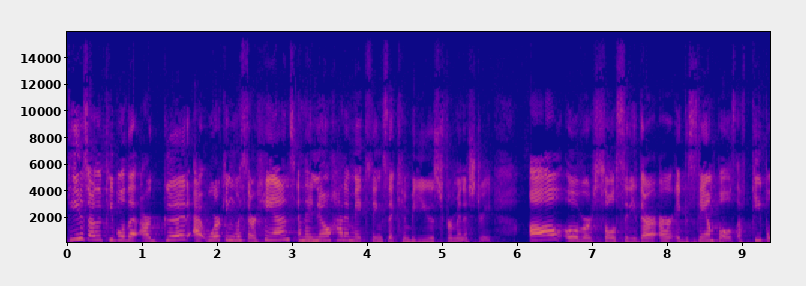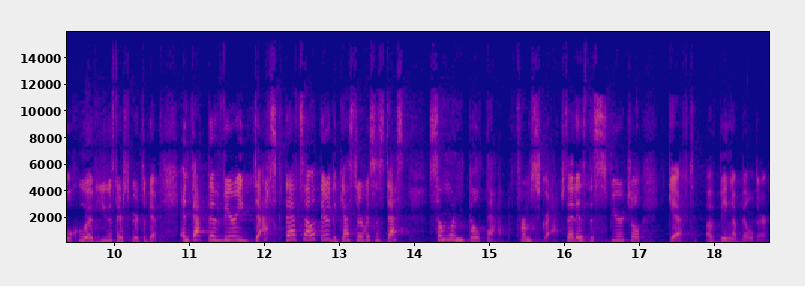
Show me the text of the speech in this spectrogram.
These are the people that are good at working with their hands and they know how to make things that can be used for ministry all over Soul City, there are examples of people who have used their spiritual gift. In fact, the very desk that's out there, the guest services desk, someone built that from scratch. That is the spiritual gift of being a builder.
